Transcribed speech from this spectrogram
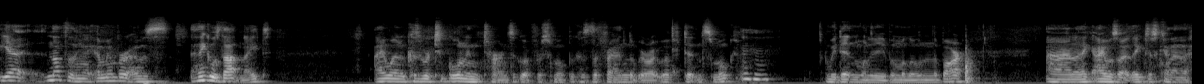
Yeah, not the thing. I remember I was. I think it was that night. I went because we're going in turns to go out for smoke because the friend that we were out with didn't smoke. Mm-hmm. We didn't want to leave him alone in the bar, and I think I was out like just kind of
